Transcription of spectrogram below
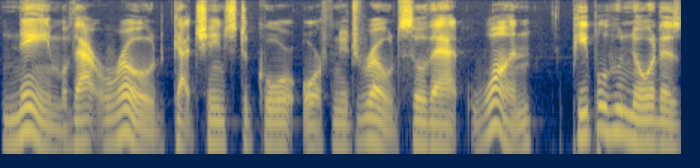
name of that road got changed to Gore Orphanage Road so that one, people who know it as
